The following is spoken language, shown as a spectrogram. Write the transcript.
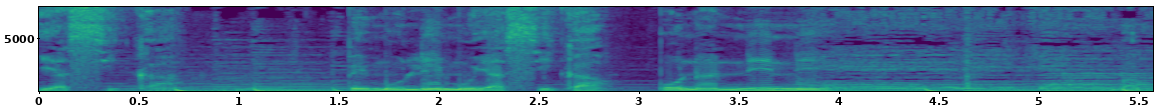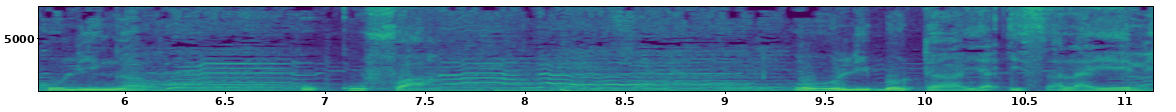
ya sika mpe molimo ya sika. Mpo na nini bakolinga kokufa, o libota ya Isalaele?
